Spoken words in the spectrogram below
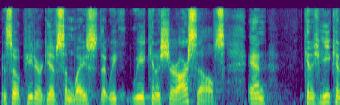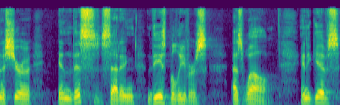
And so Peter gives some ways that we, we can assure ourselves, and can, he can assure in this setting these believers as well. And he gives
